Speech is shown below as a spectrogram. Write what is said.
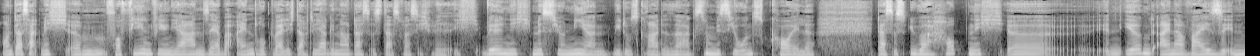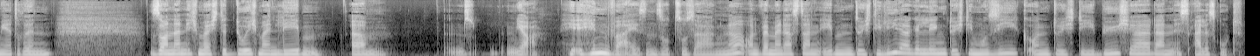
Und das hat mich ähm, vor vielen, vielen Jahren sehr beeindruckt, weil ich dachte, ja, genau das ist das, was ich will. Ich will nicht missionieren, wie du es gerade sagst, Missionskeule. Das ist überhaupt nicht äh, in irgendeiner Weise in mir drin, sondern ich möchte durch mein Leben ähm, ja, hinweisen sozusagen. Ne? Und wenn mir das dann eben durch die Lieder gelingt, durch die Musik und durch die Bücher, dann ist alles gut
